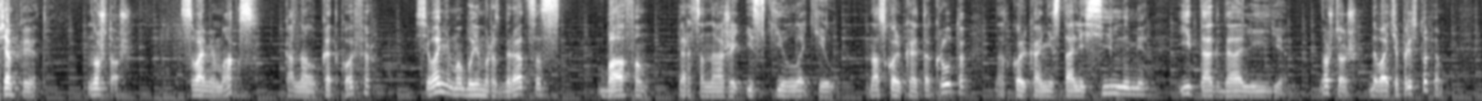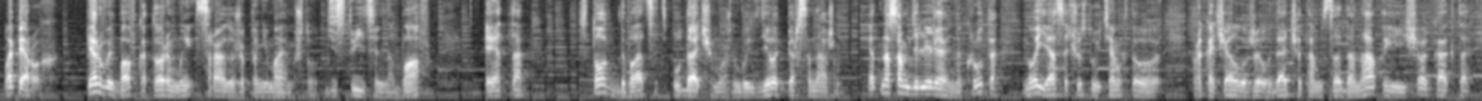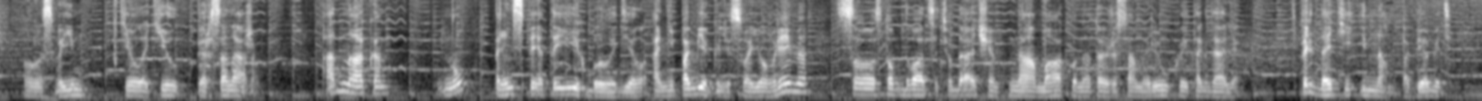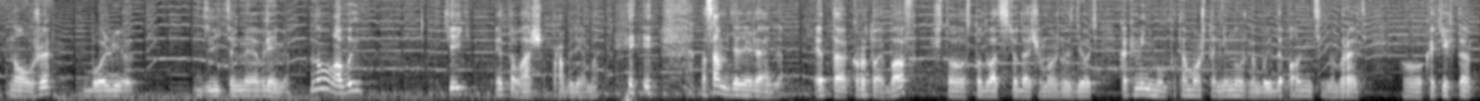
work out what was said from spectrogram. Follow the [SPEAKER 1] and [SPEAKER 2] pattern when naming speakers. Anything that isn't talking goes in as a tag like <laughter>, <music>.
[SPEAKER 1] Всем привет! Ну что ж, с вами Макс, канал Cat Coffee. Сегодня мы будем разбираться с бафом персонажей из Kill la Kill. Насколько это круто, насколько они стали сильными и так далее. Ну что ж, давайте приступим. Во-первых, первый баф, который мы сразу же понимаем, что действительно баф, это 120 удачи можно будет сделать персонажем. Это на самом деле реально круто, но я сочувствую тем, кто прокачал уже удачу там за донаты и еще как-то э, своим kill-kill персонажем. Однако, ну, в принципе, это и их было дело. Они побегали свое время с топ-20 удачи на Маку, на той же самой Рюку и так далее. Теперь дайте и нам побегать, но уже более длительное время. Ну, а вы окей, это ваша проблема. <laughs> На самом деле, реально, это крутой баф, что 120 удачи можно сделать как минимум, потому что не нужно будет дополнительно брать каких-то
